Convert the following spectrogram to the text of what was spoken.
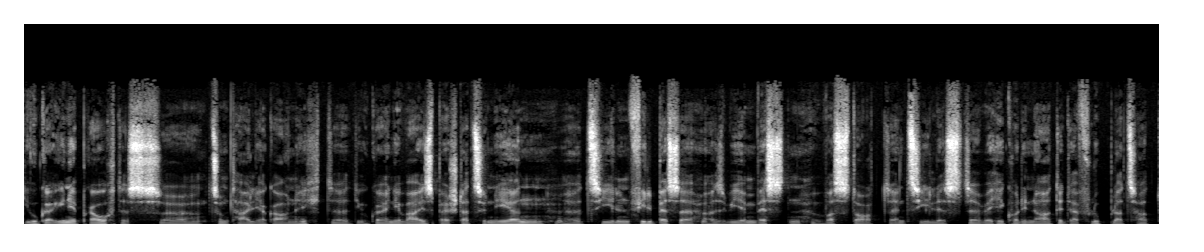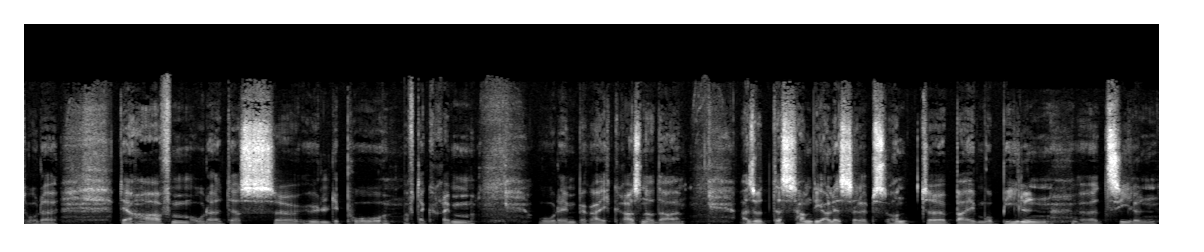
Die Ukraine braucht es äh, zum Teil ja gar nicht. Äh, die Ukraine weiß bei stationären äh, Zielen viel besser als wir im Westen, was dort ein Ziel ist, äh, welche Koordinate der Flugplatz hat oder der Hafen oder das äh, Öldepot auf der Krim oder im Bereich Krasnodar. Also das haben die alles selbst. Und äh, bei mobilen Zielen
